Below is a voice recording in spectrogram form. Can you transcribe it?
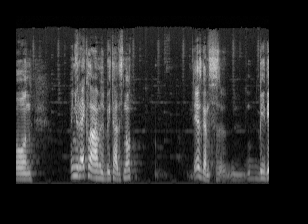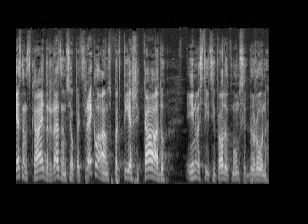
un viņu reklāmas bija tādas, nu, diezgan, bija diezgan skaidri redzams jau pēc reklāmas par tieši kādu investīciju produktu mums ir runa.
